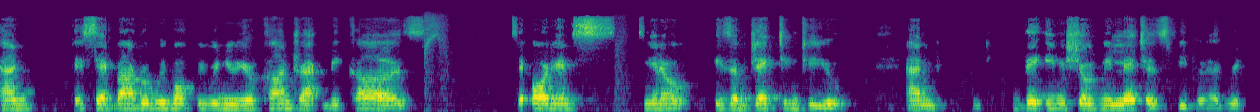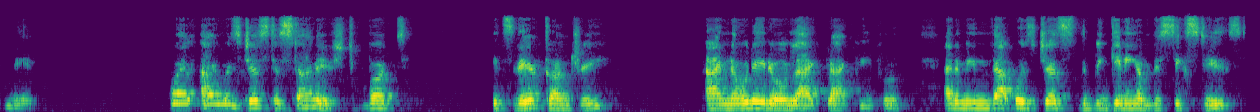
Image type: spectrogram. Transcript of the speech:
And they said, Barbara, we won't be renewing your contract because the audience, you know, is objecting to you. And they even showed me letters people had written in. Well, I was just astonished, but it's their country. I know they don't like black people. And I mean, that was just the beginning of the 60s.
